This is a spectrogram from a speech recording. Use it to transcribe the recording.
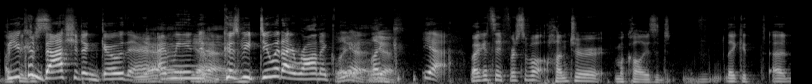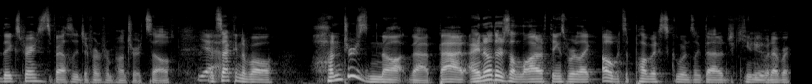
but you can just, bash it and go there. I Yeah, mean, yeah. because we do it ironically. Yeah. like, yeah. But I can say first of all, Hunter Macaulay is a d like it, uh, the experience is vastly different from Hunter itself. Yeah. And second of all, Hunter's not that bad. I know there's a lot of things where like, oh, it's a public school and it's like that, or CUNY, Yeah. whatever.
